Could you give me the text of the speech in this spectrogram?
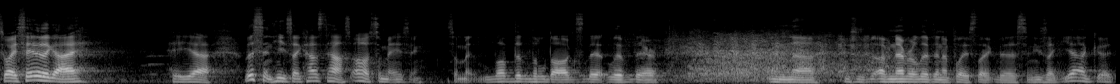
So I say to the guy, hey, uh, listen, he's like, how's the house? Oh, it's amazing. So I love the little dogs that live there. and uh, he says, I've never lived in a place like this. And he's like, yeah, good.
